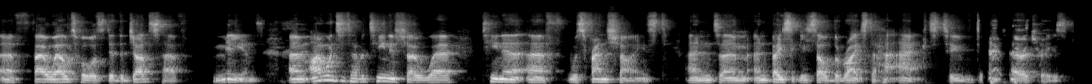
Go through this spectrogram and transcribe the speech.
uh, farewell tours did the Judds have? Millions. Um, I wanted to have a Tina show where Tina uh, was franchised and um, and basically sold the rights to her act to different territories.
